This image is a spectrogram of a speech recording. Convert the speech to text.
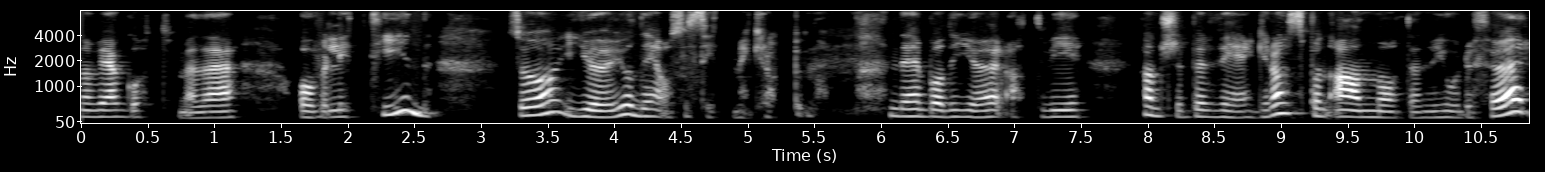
når vi har gått med det over litt tid, så gjør jo det også sitt med kroppen. Det både gjør at vi kanskje beveger oss på en annen måte enn vi gjorde før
